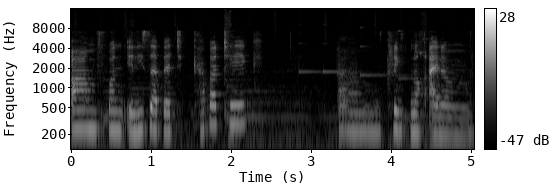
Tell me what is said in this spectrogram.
ähm, von Elisabeth Kabatek. Ähm, klingt nach einem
